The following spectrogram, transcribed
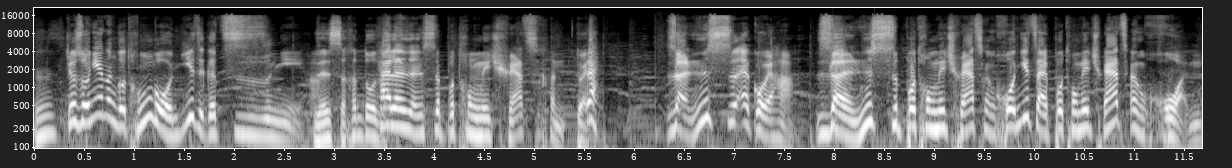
嗯，就是说你能够通过你这个职业哈，认识很多人，还能认识不同的圈层。对认识哎，各位哈，认识不同的圈层和你在不同的圈层混，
